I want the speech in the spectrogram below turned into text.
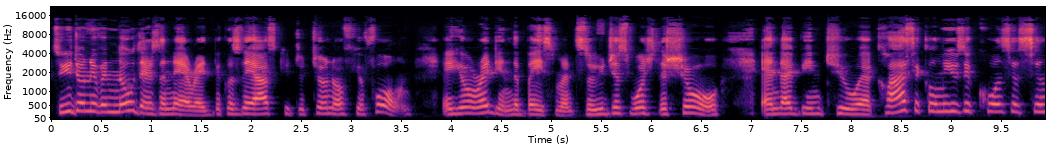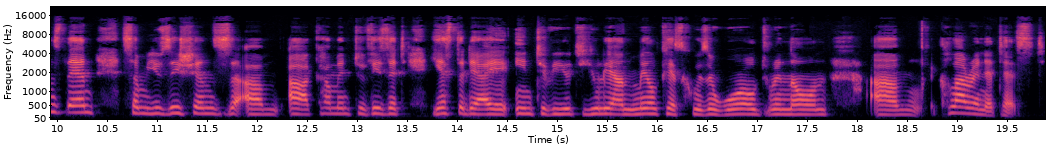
So you don't even know there's an air raid because they ask you to turn off your phone and you're already in the basement. So you just watch the show. And I've been to a classical music concert since then. Some musicians um, are coming to visit. Yesterday, I interviewed Julian Milkis, who's a world renowned um, clarinetist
